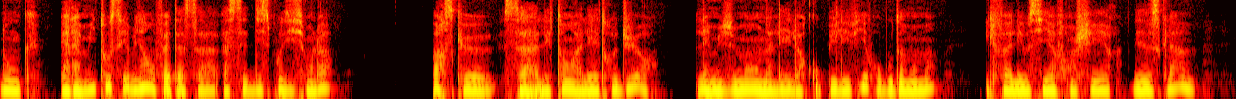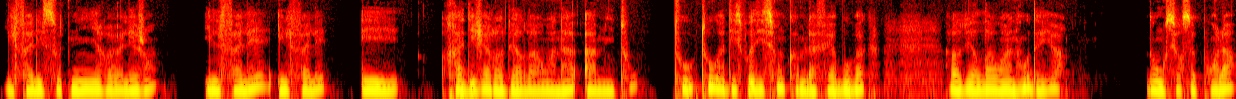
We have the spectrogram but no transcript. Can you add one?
Donc elle a mis tous ses biens en fait à, à cette disposition-là. Parce que ça, les temps allaient être durs. Les musulmans, on allait leur couper les vivres au bout d'un moment. Il fallait aussi affranchir les esclaves. Il fallait soutenir euh, les gens. Il fallait, il fallait. Et Khadija anha a mis tout, tout, tout à disposition, comme l'a fait Abu Bakr anhu d'ailleurs. Donc sur ce point-là,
